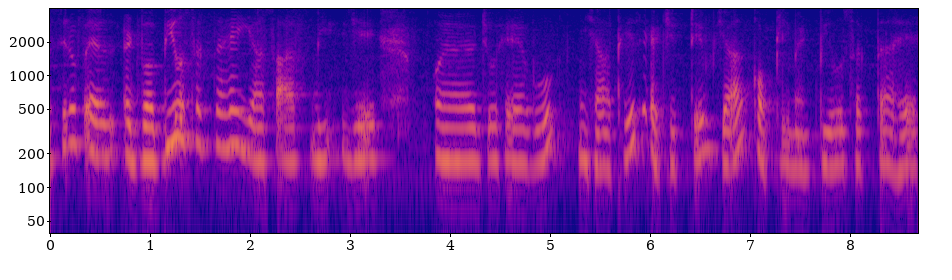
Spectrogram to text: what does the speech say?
सिर्फ़ एडवर्ब भी हो सकता है या साथ भी ये जो है वो या फिर एडजेक्टिव या कॉम्प्लीमेंट भी हो सकता है।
